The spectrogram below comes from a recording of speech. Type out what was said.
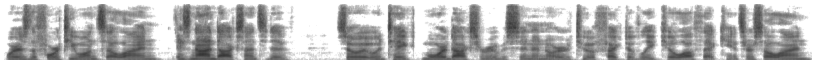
whereas the 4T1 cell line is non dox sensitive. So it would take more doxorubicin in order to effectively kill off that cancer cell line.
